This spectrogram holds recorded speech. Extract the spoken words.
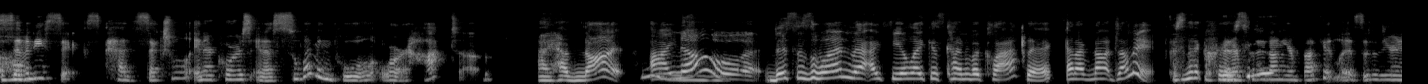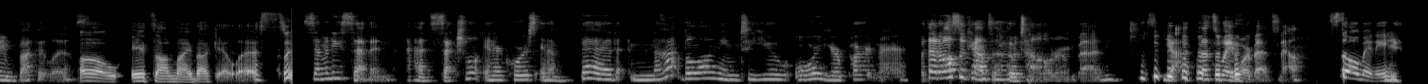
Oh. 76 had sexual intercourse in a swimming pool or hot tub. I have not. I hmm. know. This is one that I feel like is kind of a classic, and I've not done it. Isn't that crazy? Better put it on your bucket list. This is your new bucket list. Oh, it's on my bucket list. 77 had sexual intercourse in a bed not belonging to you or your partner. But that also counts a hotel room bed. Yeah, that's way more beds now, So many.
